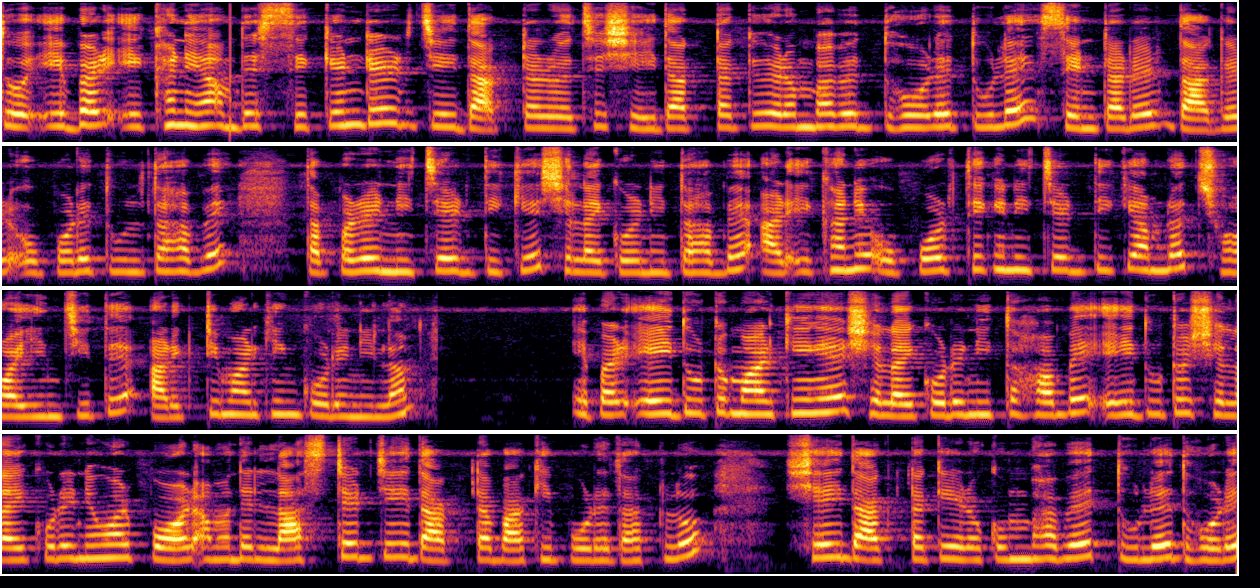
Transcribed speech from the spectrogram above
তো এবার এখানে আমাদের সেকেন্ডের যেই দাগটা রয়েছে, সেই দাগটাকে এরমভাবে ধরে তুলে সেন্টারের দাগের ওপরে তুলতে হবে। তারপরে নিচের দিকে সেলাই করে নিতে হবে। আর এখানে ওপর থেকে নিচের দিকে আমরা ছয় ইঞ্চিতে আরেকটি মার্কিং করে নিলাম। এবার এই দুটো মার্কিংয়ে সেলাই করে নিতে হবে। এই দুটো সেলাই করে নেওয়ার পর আমাদের লাস্টের যেই দাগটা বাকি পড়ে থাকল, সেই দাগটাকে এরকমভাবে তুলে ধরে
